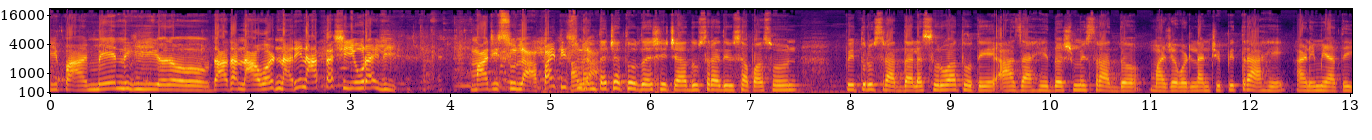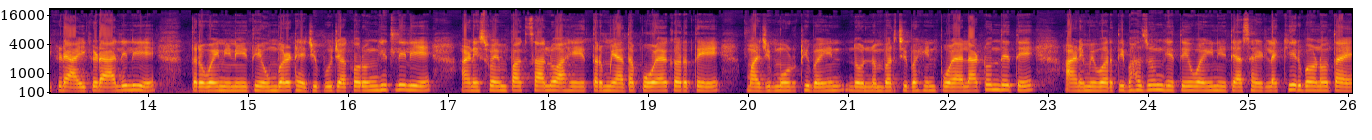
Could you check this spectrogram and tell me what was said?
ही पा मेन ही दादांना दादा नावडणारी ना आताशी येऊ राहिली. माझी सुला पाय ती सुला. अनंत चतुर्दशीच्या दुसऱ्या दिवसापासून पितृश्राद्धाला सुरुवात होते. आज आहे दशमी श्राद्ध माझ्या वडिलांची पित्र आहे आणि मी आता इकडे आईकडे आलेली आहे. तर वहिनीने इथे उंबरठ्याची पूजा करून घेतलेली आहे आणि स्वयंपाक चालू आहे. तर मी आता पोळ्या करते. माझी मोठी बहीण दोन नंबरची बहीण पोळ्या लाटून देते आणि मी वरती भाजून घेते. वहिनी त्या साईडला खीर बनवत आहे.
